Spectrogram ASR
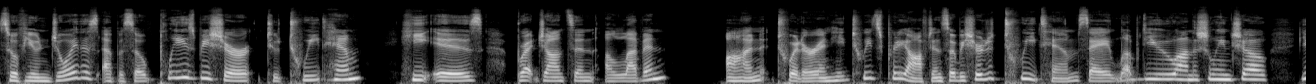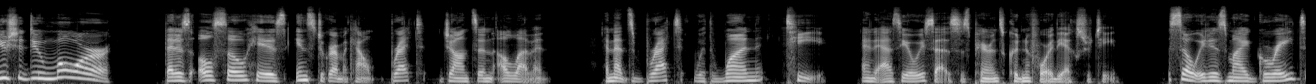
So if you enjoy this episode, please be sure to tweet him. He is Bret Johnson 11 on Twitter and he tweets pretty often. So be sure to tweet him, say, loved you on the Chalene show. You should do more. That is also his Instagram account, Bret Johnson 11. And that's Bret with one T. And as he always says, his parents couldn't afford the extra T. So it is my great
